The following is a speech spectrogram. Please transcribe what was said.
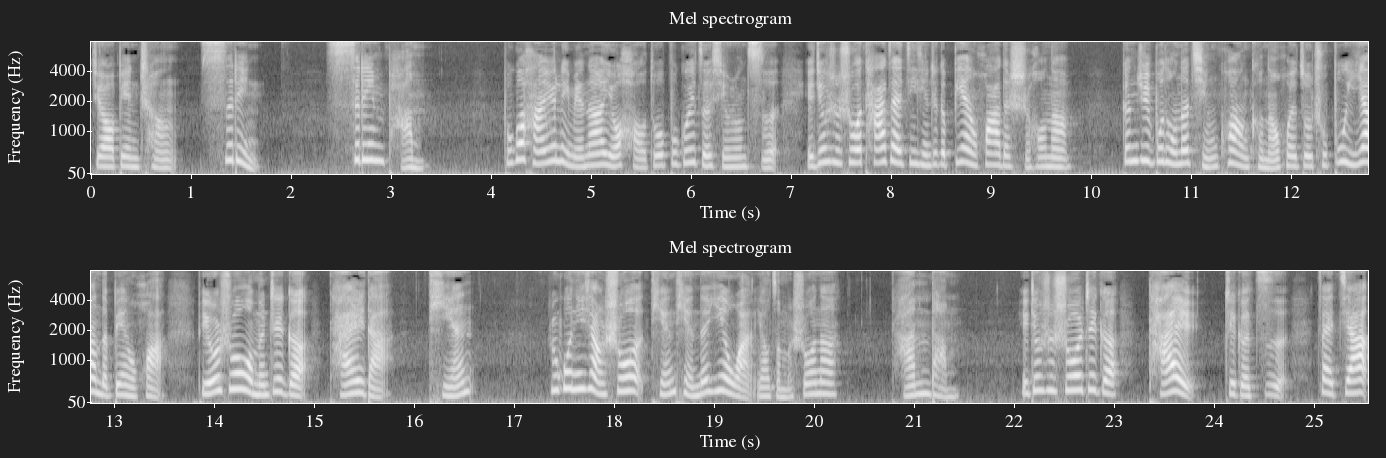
就要变成 slin。silingpum，不过韩语里面呢有好多不规则形容词，也就是说它在进行这个变化的时候呢，根据不同的情况可能会做出不一样的变化。比如说我们这个 tida 甜，如果你想说甜甜的夜晚要怎么说呢？tampum，也就是说这个 tai 这个字。在加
